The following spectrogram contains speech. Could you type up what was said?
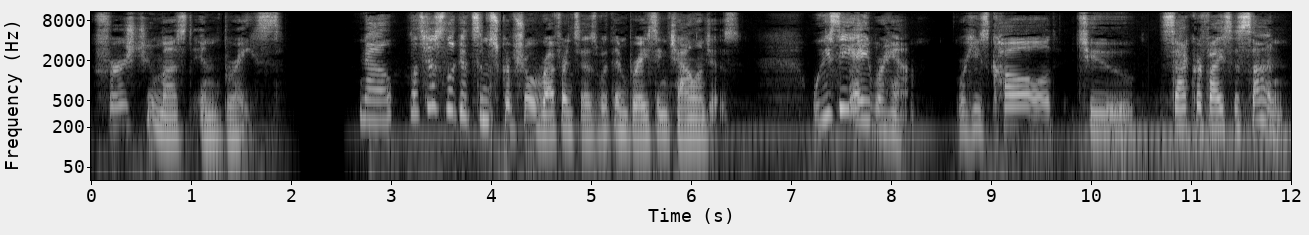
First, you must embrace. Now, let's just look at some scriptural references with embracing challenges. We see Abraham, where he's called to sacrifice his son.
